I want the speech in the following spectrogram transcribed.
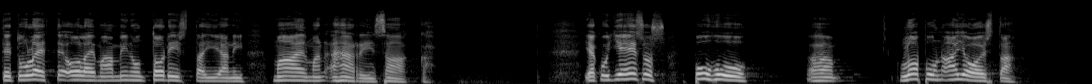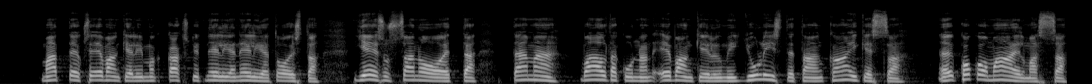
Te tulette olemaan minun todistajiani maailman ääriin saakka. Ja kun Jeesus puhuu lopun ajoista, Matteuksen evankeliumi 24.14, Jeesus sanoo, että tämä valtakunnan evankeliumi julistetaan kaikessa, äh, koko maailmassa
